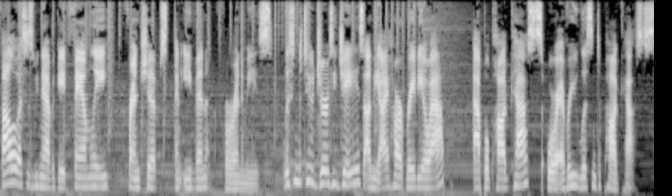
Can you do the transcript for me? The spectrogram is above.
Follow us as we navigate family, friendships, and even frenemies. Listen to Two Jersey Jays on the iHeartRadio app, Apple Podcasts, or wherever you listen to podcasts.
